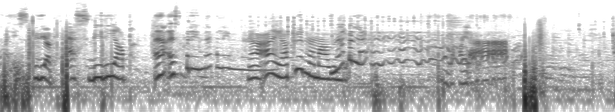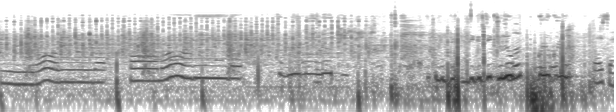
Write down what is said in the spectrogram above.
Ama espri yap. Espri yap. Ya espri ne bileyim ben. Ya ay yapıyordun ama az Ne önce. bileyim. Hayır. Giro. Gulu, gulu, gulu. Neyse.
